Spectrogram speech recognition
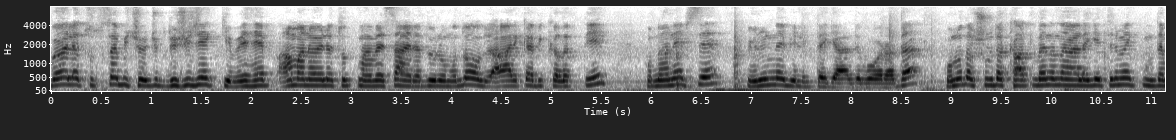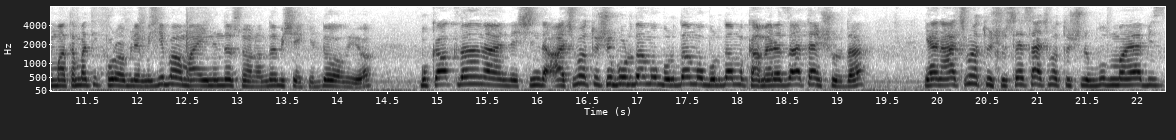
böyle tutsa bir çocuk düşecek gibi hep aman öyle tutma vesaire durumu da oluyor. Harika bir kılıf değil. Bunların hepsi ürünle birlikte geldi bu arada. Bunu da şurada katlanın hale getirmek de matematik problemi gibi ama eninde sonunda bir şekilde oluyor. Bu katlanın halinde şimdi açma tuşu burada mı burada mı burada mı kamera zaten şurada. Yani açma tuşu ses açma tuşunu bulmaya biz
